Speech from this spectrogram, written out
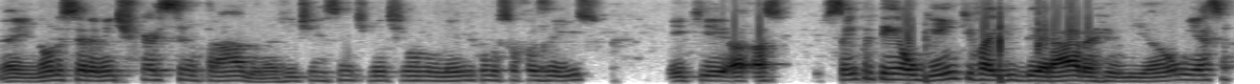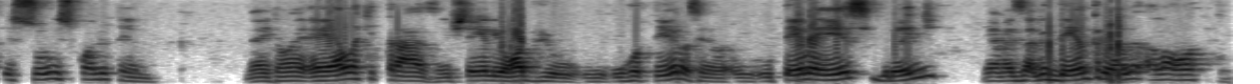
né, e não necessariamente ficar centrado, né, a gente recentemente, não lembro, começou a fazer isso, em que as, sempre tem alguém que vai liderar a reunião e essa pessoa escolhe o tema. Né? Então é ela que traz. A gente tem ali, óbvio, o, o roteiro, assim, o, o, tema é esse, grande, né? mas ali dentro ela, ela opta,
